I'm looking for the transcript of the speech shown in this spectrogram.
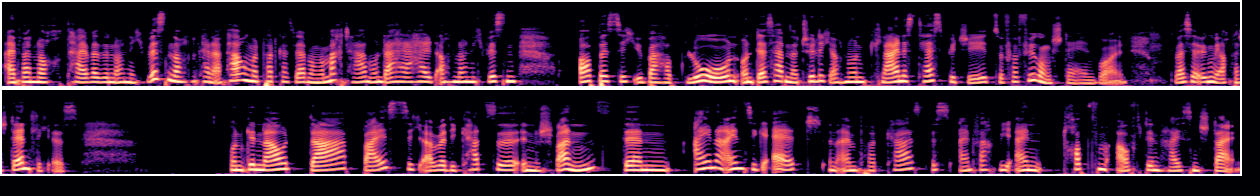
einfach noch teilweise noch nicht wissen, noch keine Erfahrung mit Podcast-Werbung gemacht haben und daher halt auch noch nicht wissen, ob es sich überhaupt lohnt und deshalb natürlich auch nur ein kleines Testbudget zur Verfügung stellen wollen, was ja irgendwie auch verständlich ist. Und genau da beißt sich aber die Katze in den Schwanz, denn eine einzige Ad in einem Podcast ist einfach wie ein Tropfen auf den heißen Stein.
